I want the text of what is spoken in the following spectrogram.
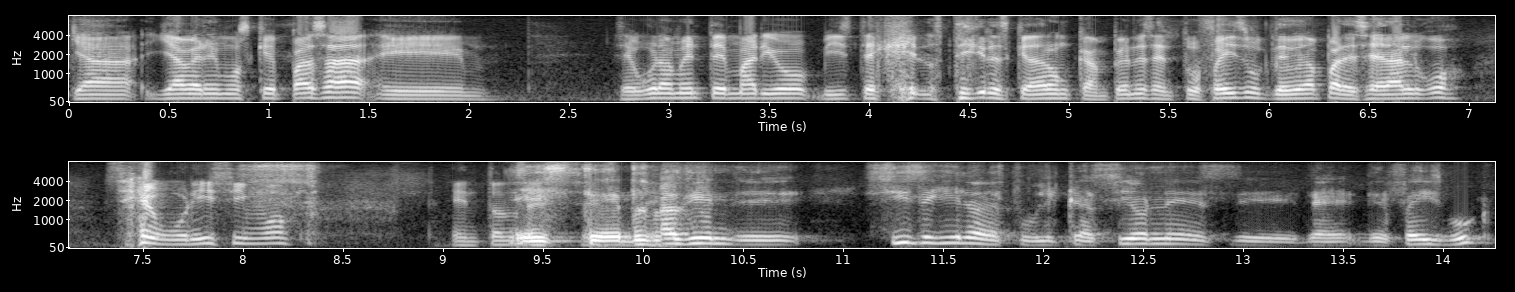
ya, ya veremos qué pasa. Eh, seguramente, Mario, viste que los Tigres quedaron campeones. En tu Facebook debe aparecer algo, segurísimo. Entonces, este, pues más bien, eh, sí seguí las publicaciones de, Facebook.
